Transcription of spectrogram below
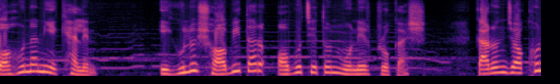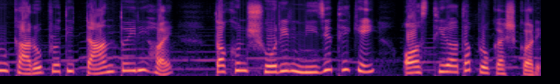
গহনা নিয়ে খেলেন। এগুলো সবই তার অবচেতন মনের প্রকাশ। কারণ যখন কারও প্রতি টান তৈরি হয়, তখন শরীর নিজে থেকেই অস্থিরতা প্রকাশ করে।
